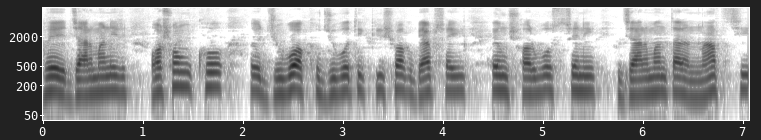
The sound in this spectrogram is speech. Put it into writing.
হয়ে জার্মানির অসংখ্য যুবক, যুবতী, কৃষক, ব্যবসায়ী এবং সর্বশ্রেণী জার্মান তার নাৎসি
